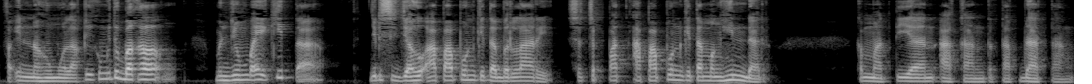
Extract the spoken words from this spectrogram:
fa innahu mulaqikum itu bakal menjumpai kita. Jadi sejauh apa pun kita berlari, secepat apa pun kita menghindar, kematian akan tetap datang.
